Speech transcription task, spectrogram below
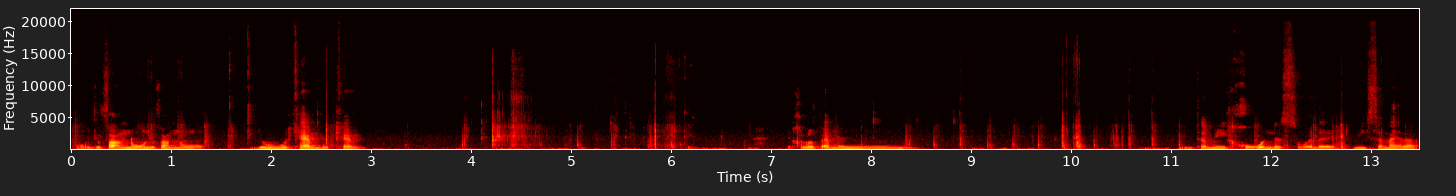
โอ้อยู่ฝั่งโน้นอยู่ฝั่งโน้นอยู่บูธแคมป์บูธแคมป์เดี๋ยว ขอรถแป๊บนึง ถ้ามีโคนจะสวยเลย มีสไนแล้ว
